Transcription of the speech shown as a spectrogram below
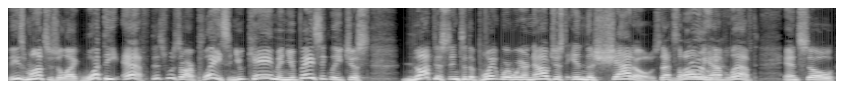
these monsters are like, what the F? This was our place. And you came and you basically just knocked us into the point where we are now just in the shadows. That's all we have left. And so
